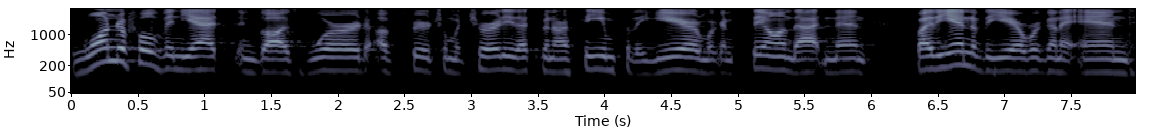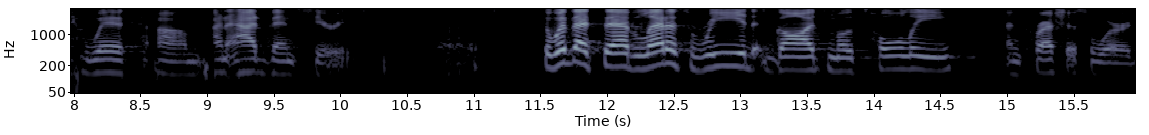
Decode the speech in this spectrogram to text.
Wonderful vignettes in God's word of spiritual maturity. That's been our theme for the year, and we're going to stay on that. And then by the end of the year, we're going to end with um, an Advent series. So, with that said, let us read God's most holy and precious word.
